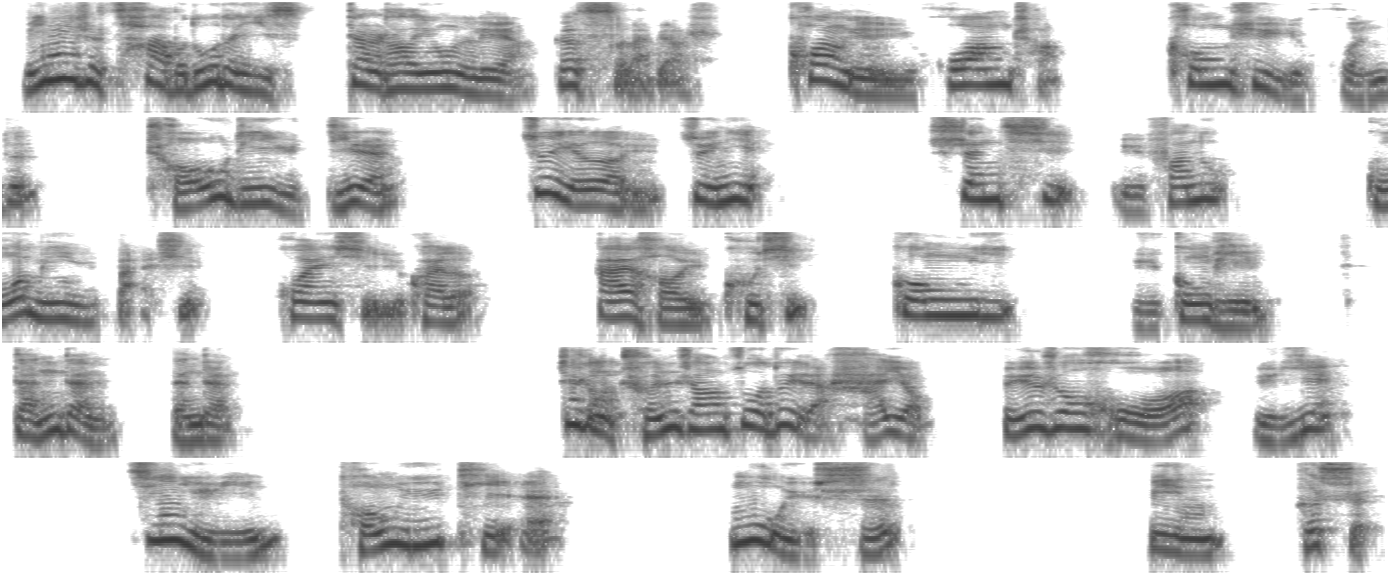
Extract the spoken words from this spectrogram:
明明是差不多的意思，但是他用两个词来表示：旷野与荒场，空虚与混沌，仇敌与敌人，罪恶与罪孽，生气与发怒，国民与百姓，欢喜与快乐，哀嚎与哭泣，公义与公平，等等等等。”这种纯商作对的还有，比如说火与焰，金与银，铜与铁，木与石，丙和水，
